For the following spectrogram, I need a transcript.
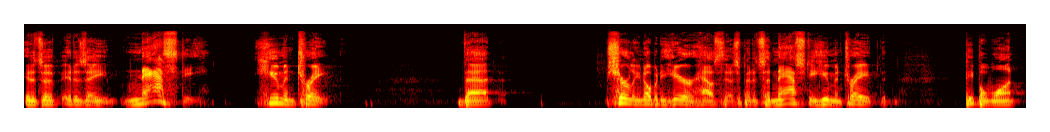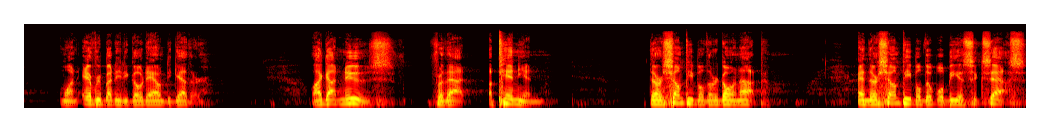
It is a, it is a nasty human trait that surely nobody here has this, but it's a nasty human trait that people want, want everybody to go down together. Well, I got news for that opinion. There are some people that are going up, and there are some people that will be a success,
